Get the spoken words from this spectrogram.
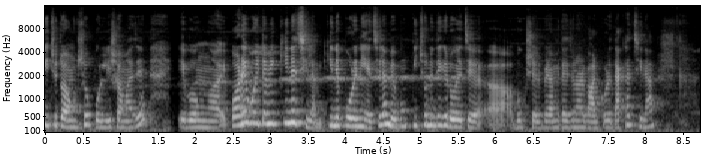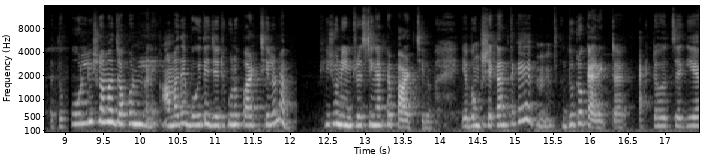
কিছুটা অংশ পল্লী সমাজে এবং পরে বইটা আমি কিনেছিলাম, কিনে পড়ে নিয়েছিলাম এবং পিছনের দিকে রয়েছে বুক শেলফে আমি তাই জন্য আর বার করে দেখাচ্ছি না। তো পল্লী সমাজ যখন মানে আমাদের বইতে যেটুকুনো পার্ট ছিল না, ভীষণ ইন্টারেস্টিং একটা পার্ট ছিল এবং সেখান থেকে দুটো ক্যারেক্টার একটা হচ্ছে গিয়ে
